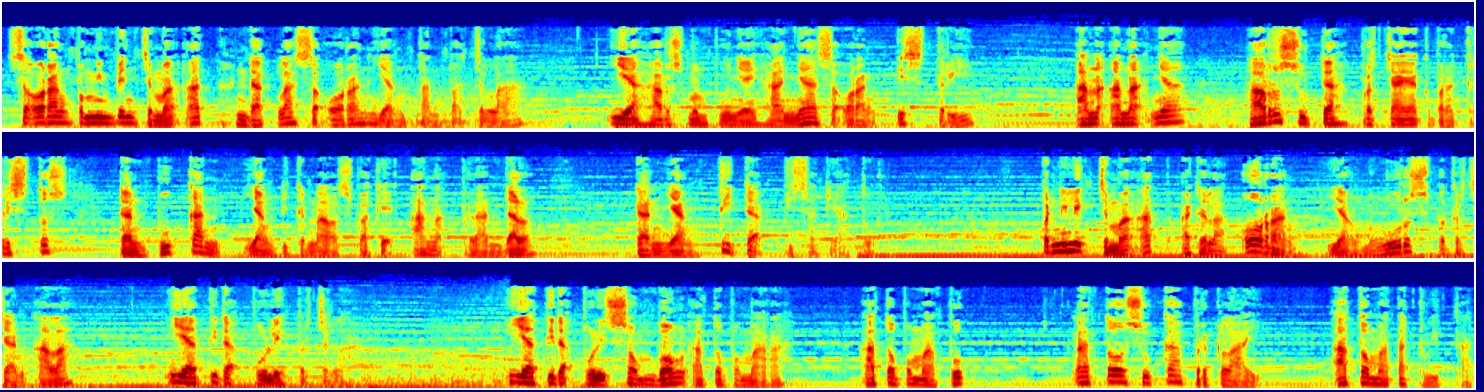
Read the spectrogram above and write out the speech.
Seorang pemimpin jemaat hendaklah seorang yang tanpa celah. Ia harus mempunyai hanya seorang istri. Anak-anaknya harus sudah percaya kepada Kristus dan bukan yang dikenal sebagai anak berandal dan yang tidak bisa diatur. Penilik jemaat adalah orang yang mengurus pekerjaan Allah ia tidak boleh bercelah. Ia tidak boleh sombong atau pemarah, atau pemabuk, atau suka berkelahi, atau mata duitan.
